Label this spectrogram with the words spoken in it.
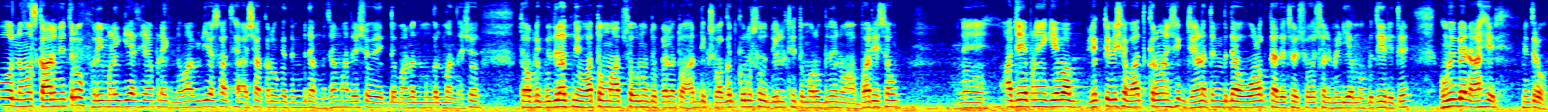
તો નમસ્કાર મિત્રો, ફરી મળી ગયા છે આપણે એક નવા વીડિયો સાથે. આશા કરું કે તમે બધા મજામાં દેશો એકદમ આનંદ મંગલમાં દેશો તો આપણે ગુજરાતની વાતોમાં આપ સૌનું તો પહેલાં તો હાર્દિક સ્વાગત કરું છું. દિલથી તમારો બધાનો આભારી સૌ અને આજે આપણે એક એવા વ્યક્તિ વિશે વાત કરવાની છે જેણે તમે બધા ઓળખતા દેશો સોશિયલ મીડિયામાં બધી રીતે. ભૂમિબેન આહિર, મિત્રો,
